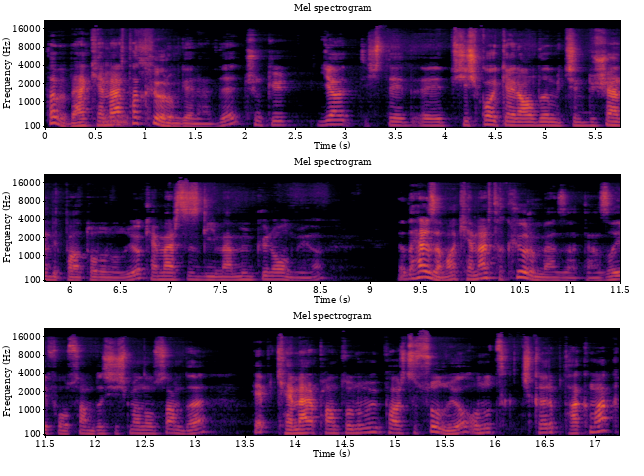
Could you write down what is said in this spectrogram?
Tabii ben kemer Evet. takıyorum genelde. Çünkü ya işte e, şişkoyken aldığım için düşen bir pantolon oluyor. Kemersiz giymem mümkün olmuyor. Ya da her zaman kemer takıyorum ben zaten. Zayıf olsam da şişman olsam da hep kemer pantolonumun bir parçası oluyor. Onu tık- çıkarıp takmak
